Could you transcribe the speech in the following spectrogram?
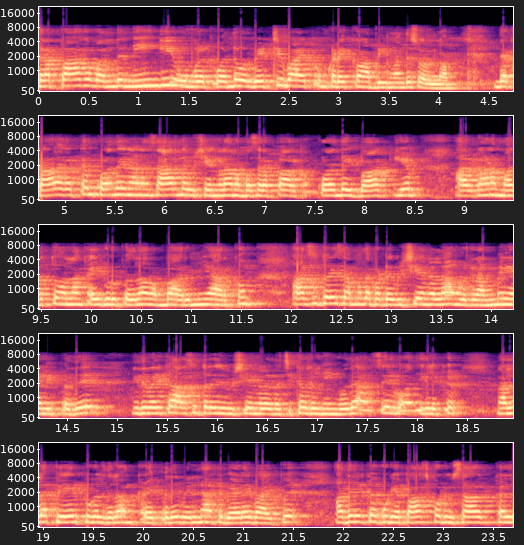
சிறப்பாக வந்து நீங்கி உங்களுக்கு வந்து ஒரு வெற்றி வாய்ப்பும் கிடைக்கும் அப்படின்னு வந்து சொல்லலாம். இந்த காலகட்டம் குழந்தை நலன் சார்ந்த விஷயங்கள்லாம் ரொம்ப சிறப்பாக இருக்கும். குழந்தை பாக்கியம் அதற்கான மருத்துவம்லாம் கை கொடுப்பதெல்லாம் ரொம்ப அருமையாக இருக்கும். அரசு துறை சம்மந்தப்பட்ட விஷயங்கள்லாம் உங்களுக்கு நன்மை அளிப்பது இது வரைக்கும் அரசு துறை விஷயங்கள் அந்த சிக்கல்கள் நீங்குவது அரசியல்வாதிகளுக்கு நல்ல பேர்ப்புகள் இதெல்லாம் கிடைப்பது வெளிநாட்டு வேலைவாய்ப்பு அதில் இருக்கக்கூடிய பாஸ்போர்ட் விசாக்கள்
